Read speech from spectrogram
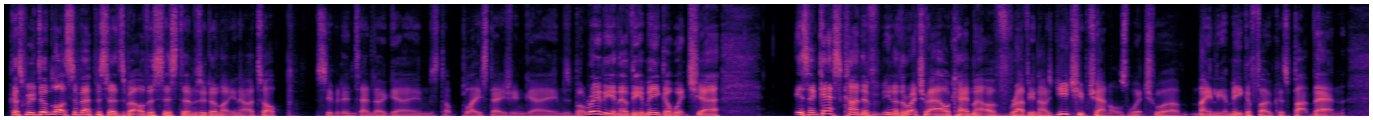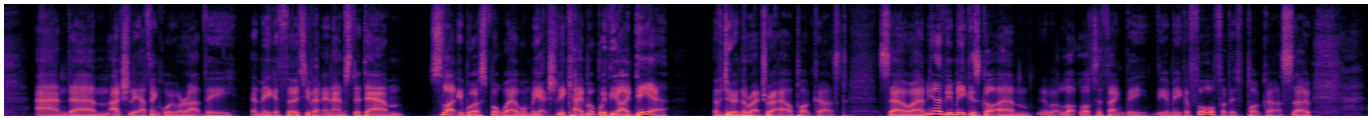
Because we've done lots of episodes about other systems. We've done like, you know, our top Super Nintendo games, top PlayStation games, but really, you know, the Amiga, which uh, is, I guess, kind of, you know, the Retro Hour came out of Ravi and I's YouTube channels, which were mainly Amiga focused back then. And um, actually, I think we were at the Amiga 30 event in Amsterdam, slightly worse for wear, when we actually came up with the idea of doing the Retro Hour podcast. So, um, you know, the Amiga's got um, a lot, lot to thank the, the Amiga for for this podcast. So,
